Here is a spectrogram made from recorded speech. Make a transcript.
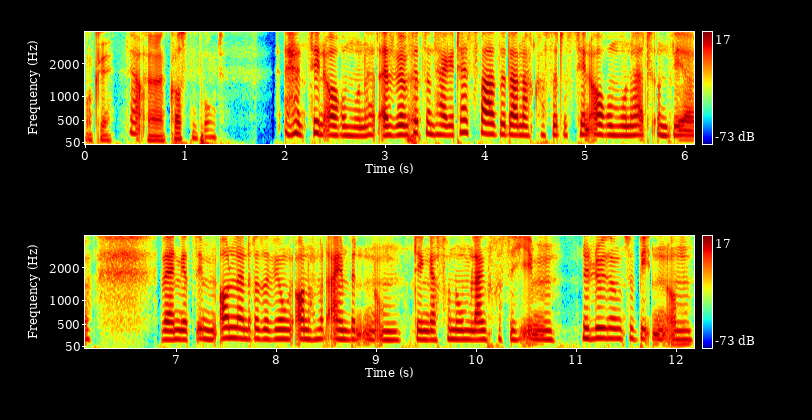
Okay. Ja. Äh, Kostenpunkt? 10 Euro im Monat. Also wir haben 14 Tage Testphase, danach kostet es 10 Euro im Monat und wir werden jetzt eben Online-Reservierung auch noch mit einbinden, um den Gastronomen langfristig eben eine Lösung zu bieten, um mhm.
